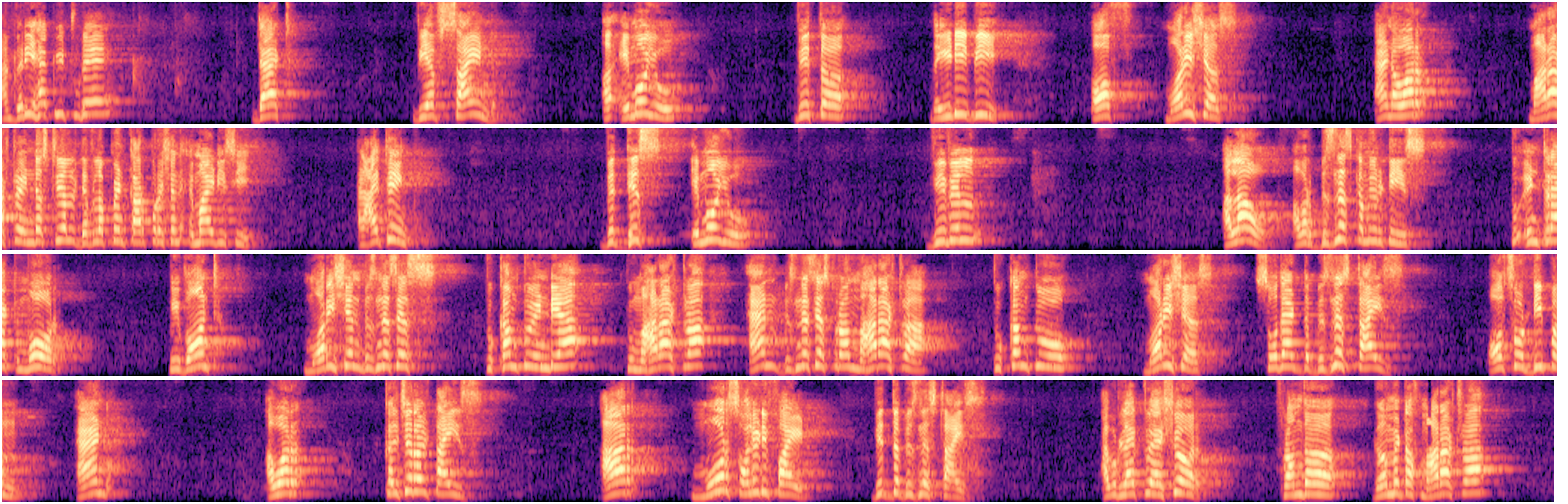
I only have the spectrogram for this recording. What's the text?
I'm very happy today that we have signed a MOU with uh, the EDB of Mauritius and our Maharashtra Industrial Development Corporation, MIDC. And I think with this MOU, we will allow our business communities to interact more. We want Mauritian businesses to come to India, to Maharashtra, and businesses from Maharashtra to come to Mauritius so that the business ties also deepen and our cultural ties are more solidified with the business ties. I would like to assure from the government of Maharashtra,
